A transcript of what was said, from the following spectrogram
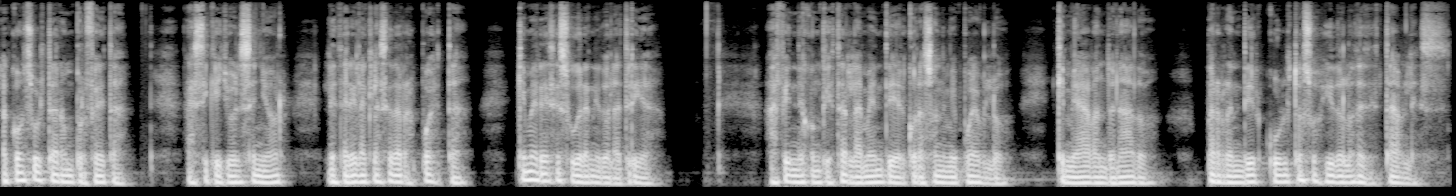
a consultar a un profeta. Así que yo, el Señor, les daré la clase de respuesta que merece su gran idolatría, a fin de conquistar la mente y el corazón de mi pueblo, que me ha abandonado, para rendir culto a sus ídolos detestables.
